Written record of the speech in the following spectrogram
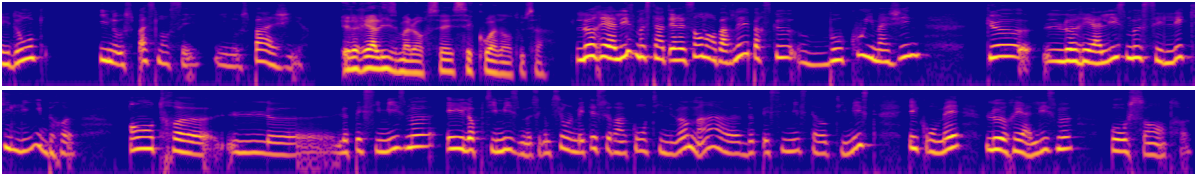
et donc ils n'osent pas se lancer, ils n'osent pas agir. Et le réalisme alors, c'est quoi dans tout ça? Le réalisme, c'est intéressant d'en parler parce que beaucoup imaginent que le réalisme, c'est l'équilibre entre le, pessimisme et l'optimisme. C'est comme si on le mettait sur un continuum hein, de pessimiste à optimiste et qu'on met le réalisme au centre.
